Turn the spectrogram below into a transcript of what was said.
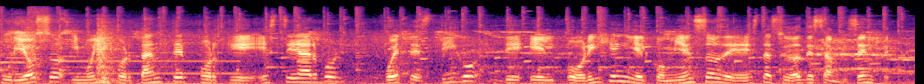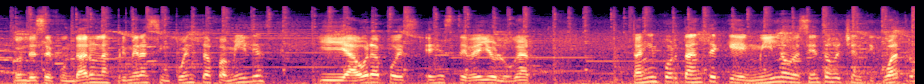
curioso y muy importante porque este árbol fue testigo del origen y el comienzo de esta ciudad de San Vicente, donde se fundaron las primeras 50 familias y ahora pues es este bello lugar. Tan importante que en 1984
